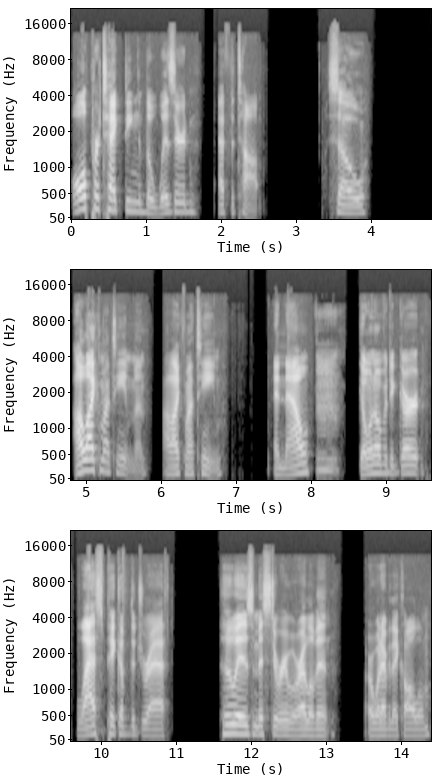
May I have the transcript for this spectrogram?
all protecting the wizard at the top. So I like my team, man. I like my team. And now Mm, going over to Gert, last pick of the draft. Who is Mr. Irrelevant or whatever they call him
